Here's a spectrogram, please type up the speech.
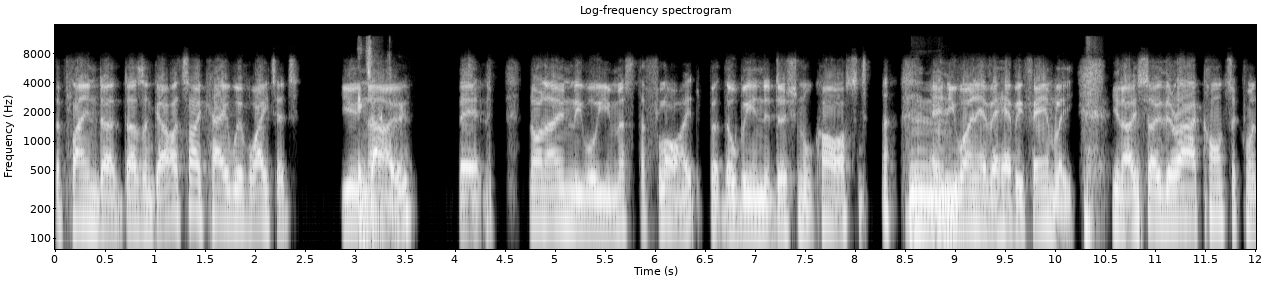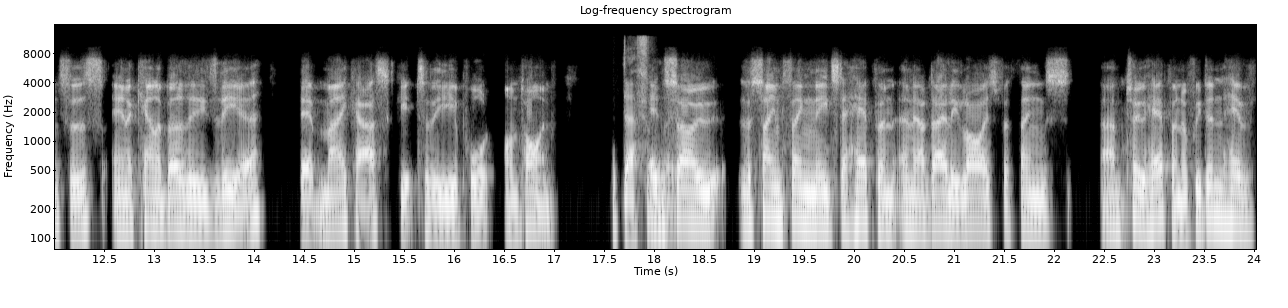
the plane do, doesn't go. It's okay. We've waited. You exactly. know that not only will you miss the flight, but there'll be an additional cost, mm. and you hmm. won't have a happy family. You know, so there are consequences and accountabilities there that make us get to the airport on time. Definitely. And so the same thing needs to happen in our daily lives for things um, to happen. If we didn't have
